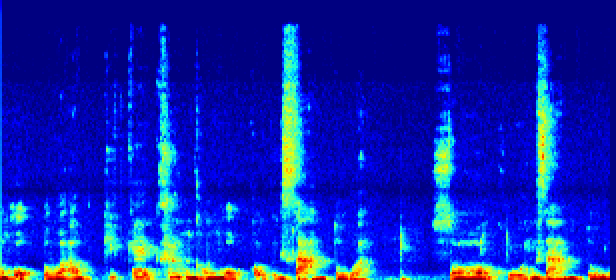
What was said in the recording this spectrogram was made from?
คือมีสองหกตัวเอาคิดแค่ครึ่งของหกก็คือสามตัวสองคูณสามตัว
